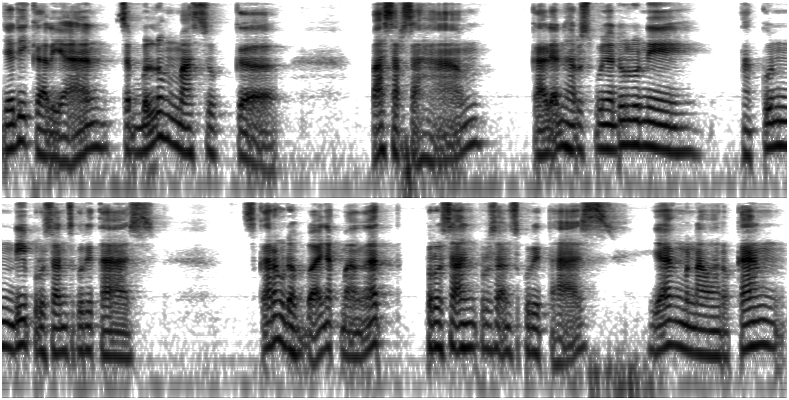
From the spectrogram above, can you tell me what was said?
Jadi kalian sebelum masuk ke pasar saham, kalian harus punya dulu nih akun di perusahaan sekuritas. Sekarang udah banyak banget perusahaan-perusahaan sekuritas yang menawarkan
